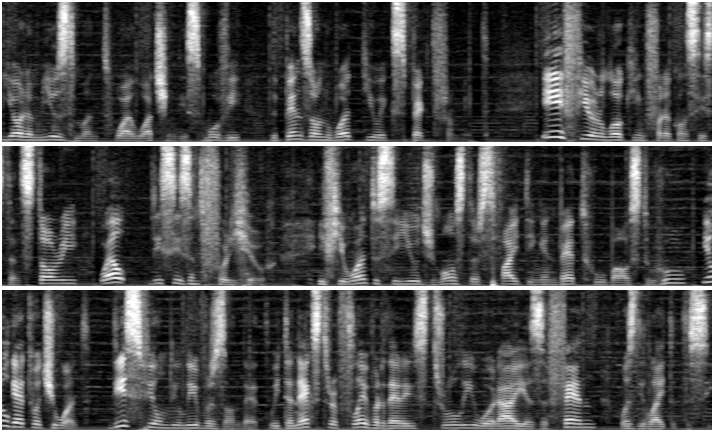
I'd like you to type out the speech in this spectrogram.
your amusement while watching this movie depends on what you expect from it. If you're looking for a consistent story, well, this isn't for you. If you want to see huge monsters fighting and bet who bows to who, you'll get what you want. This film delivers on that, with an extra flavor that is truly what I, as a fan, was delighted to see.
